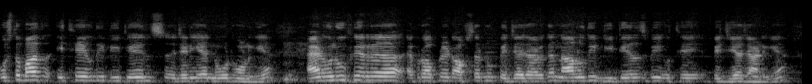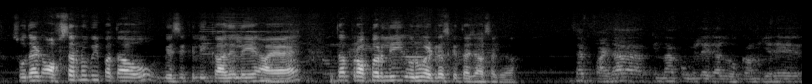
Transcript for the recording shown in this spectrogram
ਉਸ ਤੋਂ ਬਾਅਦ ਇੱਥੇ ਉਹਦੀ ਡਿਟੇਲਸ ਜਿਹੜੀ ਹੈ ਨੋਟ ਹੋਣਗੀਆਂ ਐਂਡ ਉਹਨੂੰ ਫਿਰ ਐਪਰੋਪਰੀਏਟ ਅਫਸਰ ਨੂੰ ਭੇਜਿਆ ਜਾਵੇਗਾ ਨਾਲ ਉਹਦੀ ਡਿਟੇਲਸ ਵੀ ਉੱਥੇ ਭੇਜੀਆਂ ਜਾਣਗੀਆਂ ਸੋ ਦੈਟ ਅਫਸਰ ਨੂੰ ਵੀ ਪਤਾ ਹੋ ਬੇਸਿਕਲੀ ਕਾਦੇ ਲਈ ਆਇਆ ਹੈ ਤਾਂ ਪ੍ਰੋਪਰਲੀ ਉਹਨੂੰ ਐਡਰੈਸ ਕੀਤਾ ਜਾ ਸਕਦਾ। ਸਰ ਕੁ ਮਿਲੇਗਾ ਲੋਕਾਂ ਨੂੰ ਜਿਹੜੇ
